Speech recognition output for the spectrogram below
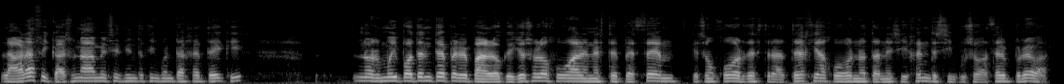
La gráfica es una 1650 GTX. No es muy potente, pero para lo que yo suelo jugar en este PC, que son juegos de estrategia, juegos no tan exigentes, incluso hacer pruebas.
